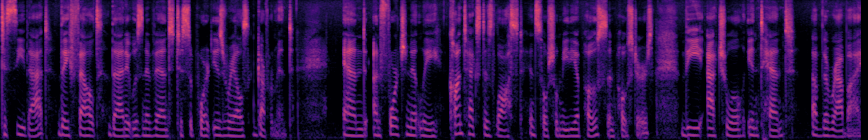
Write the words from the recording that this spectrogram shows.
to see that. They felt that it was an event to support Israel's government. And unfortunately, context is lost in social media posts and posters. The actual intent of the rabbi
